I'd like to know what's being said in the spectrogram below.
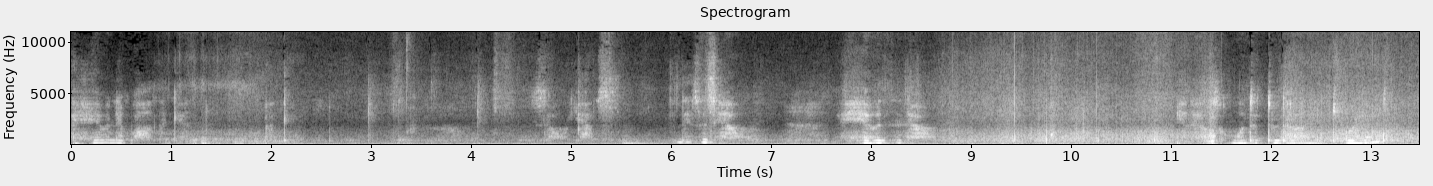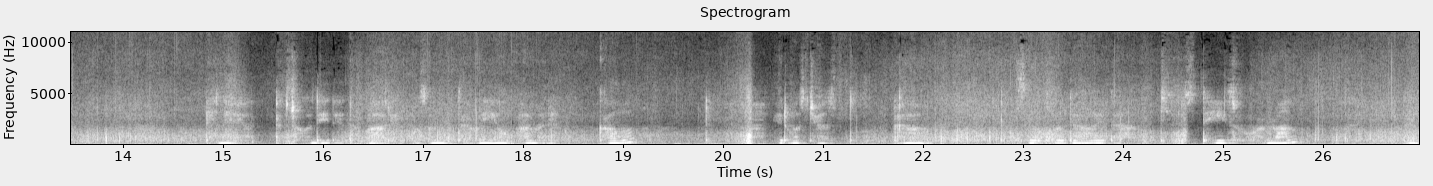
are having a bath again. Okay. So yes, this is how I have it now. And I also wanted to dye it red. And I actually did it, but it wasn't the real permanent color. It was just a simple dye that stays for a month and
